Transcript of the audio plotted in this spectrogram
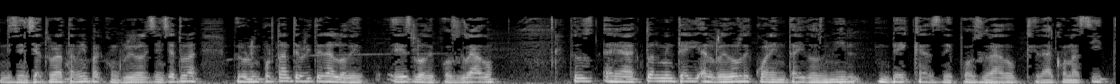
licenciatura también para concluir la licenciatura, pero lo importante ahorita era lo de es lo de posgrado. Entonces, eh, actualmente hay alrededor de 42 mil becas de posgrado que da CONACIT.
